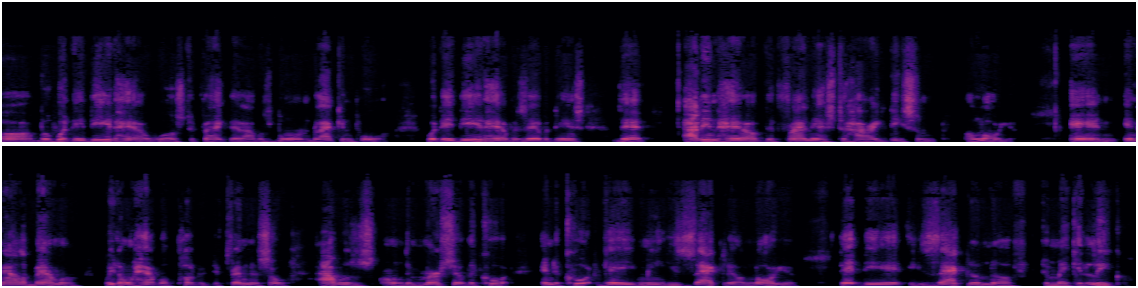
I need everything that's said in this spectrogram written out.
Uh, but what they did have was the fact that I was born black and poor. What they did have is evidence that I didn't have the finance to hire a decent a lawyer. And in Alabama, we don't have a public defender. So I was on the mercy of the court, and the court gave me exactly a lawyer that did exactly enough to make it legal.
